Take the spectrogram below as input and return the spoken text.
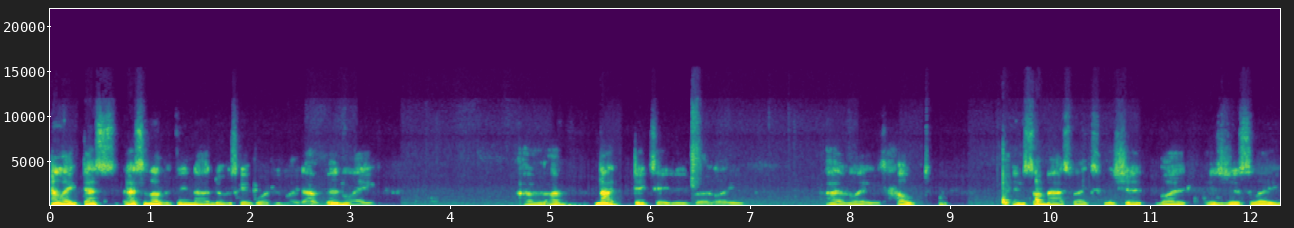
And like that's that's another thing that I do in skateboarding. Like I've been like, I've, I've not dictated, but like I've like helped in some aspects with shit. But it's just like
